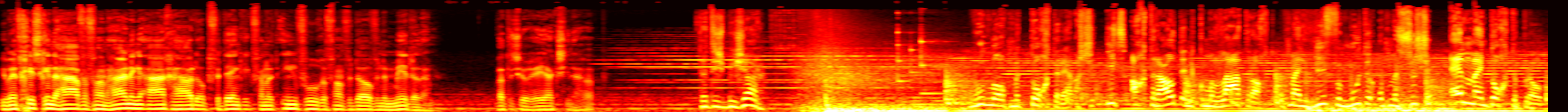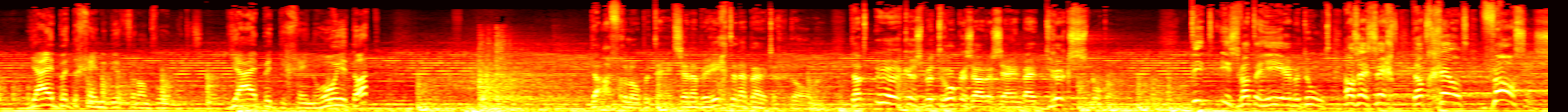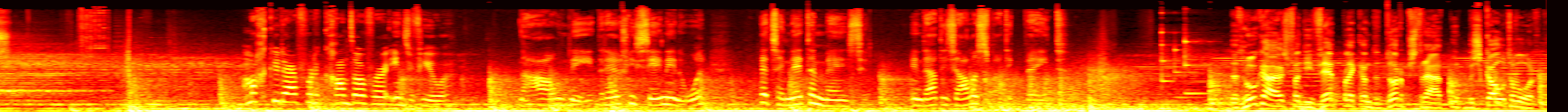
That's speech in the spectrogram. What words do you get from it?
U bent gisteren in de haven van Harlingen aangehouden op verdenking van het invoeren van verdovende middelen. Wat is uw reactie daarop? Dat is bizar. Woedelen op mijn dochter, hè. Als je iets achterhoudt en ik kom er later achter. Op mijn lieve moeder, op mijn zusje en mijn dochter, bro. Jij bent degene die er verantwoordelijk is. Jij bent diegene, hoor je dat? De afgelopen tijd zijn er berichten naar buiten gekomen dat Urkers betrokken zouden zijn bij drugssmokkel. Dit is wat de heren bedoelt als hij zegt dat geld vals is. Mag ik u daar voor de krant over interviewen? Nou, nee, daar heb ik geen zin in hoor. Het zijn nette mensen. En dat is alles wat ik weet. Dat hoekhuis van die vetplek aan de Dorpstraat moet beschoten worden.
